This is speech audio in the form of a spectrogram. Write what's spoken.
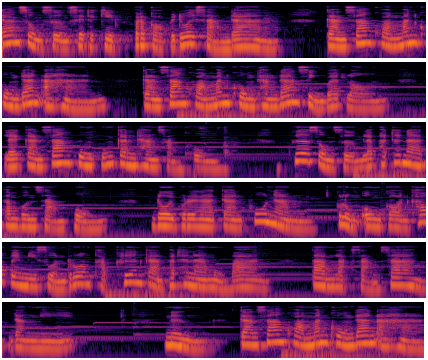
ด้านส่งเสริมเศรษฐกิจประกอบไปด้วย 3 ด้าน การสร้างความมั่นคงด้านอาหาร การสร้างความมั่นคงทางด้านสิ่งแวดล้อม และการสร้างภูมิคุ้มกันทางสังคม เพื่อส่งเสริมและพัฒนาตำบลสามผง โดยบรณาการผู้นำกลุ่มองค์กรเข้าไปมีส่วนร่วมขับเคลื่อนการพัฒนาหมู่บ้าน ตามหลักสามสร้าง ดังนี้ 1. การสร้างความมั่นคงด้านอาหาร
